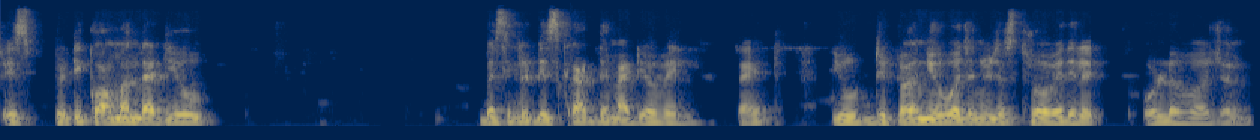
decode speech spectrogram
is pretty common that you basically discard them at your will right? You deploy a new version, you just throw away the older version.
